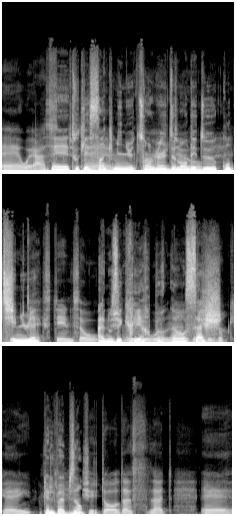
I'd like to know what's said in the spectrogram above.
uh, uh, Et toutes les cinq um, minutes, on lui demandait de continuer à nous écrire pour qu'on sache qu'elle va bien. Uh,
